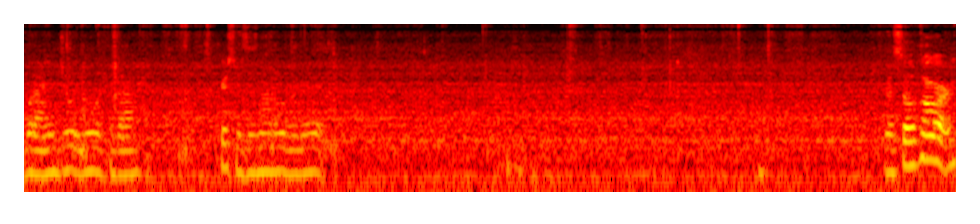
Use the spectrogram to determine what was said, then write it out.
what I enjoy more because Christmas is not over yet. It's so hard.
